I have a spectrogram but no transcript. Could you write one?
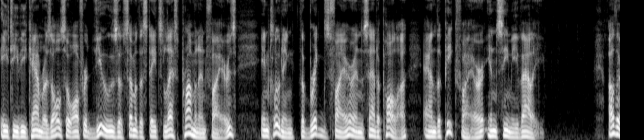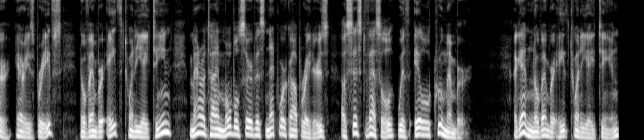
ATV cameras also offered views of some of the state's less prominent fires, including the Briggs Fire in Santa Paula and the Peak Fire in Simi Valley. Other ARES briefs November 8, 2018, Maritime Mobile Service Network operators assist vessel with ill crew member. Again, November 8, 2018,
